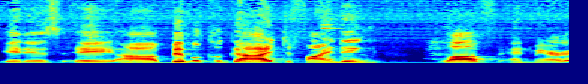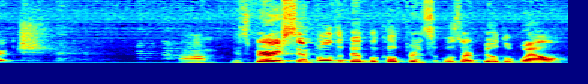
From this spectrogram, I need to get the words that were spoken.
It is a uh, biblical guide to finding love and marriage. Um, it's very simple. The biblical principles are build a well,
